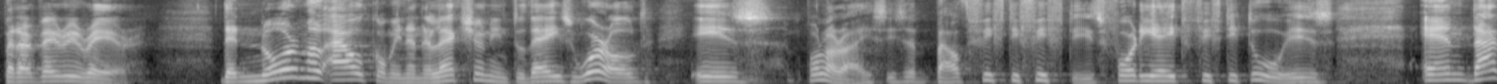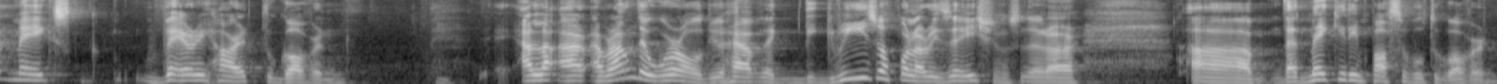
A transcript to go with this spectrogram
but are very rare. The normal outcome in an election in today's world is polarized, is about 50-50, is 48-52, is, and that makes very hard to govern. Around the world, you have the degrees of polarizations that are uh, that make it impossible to govern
